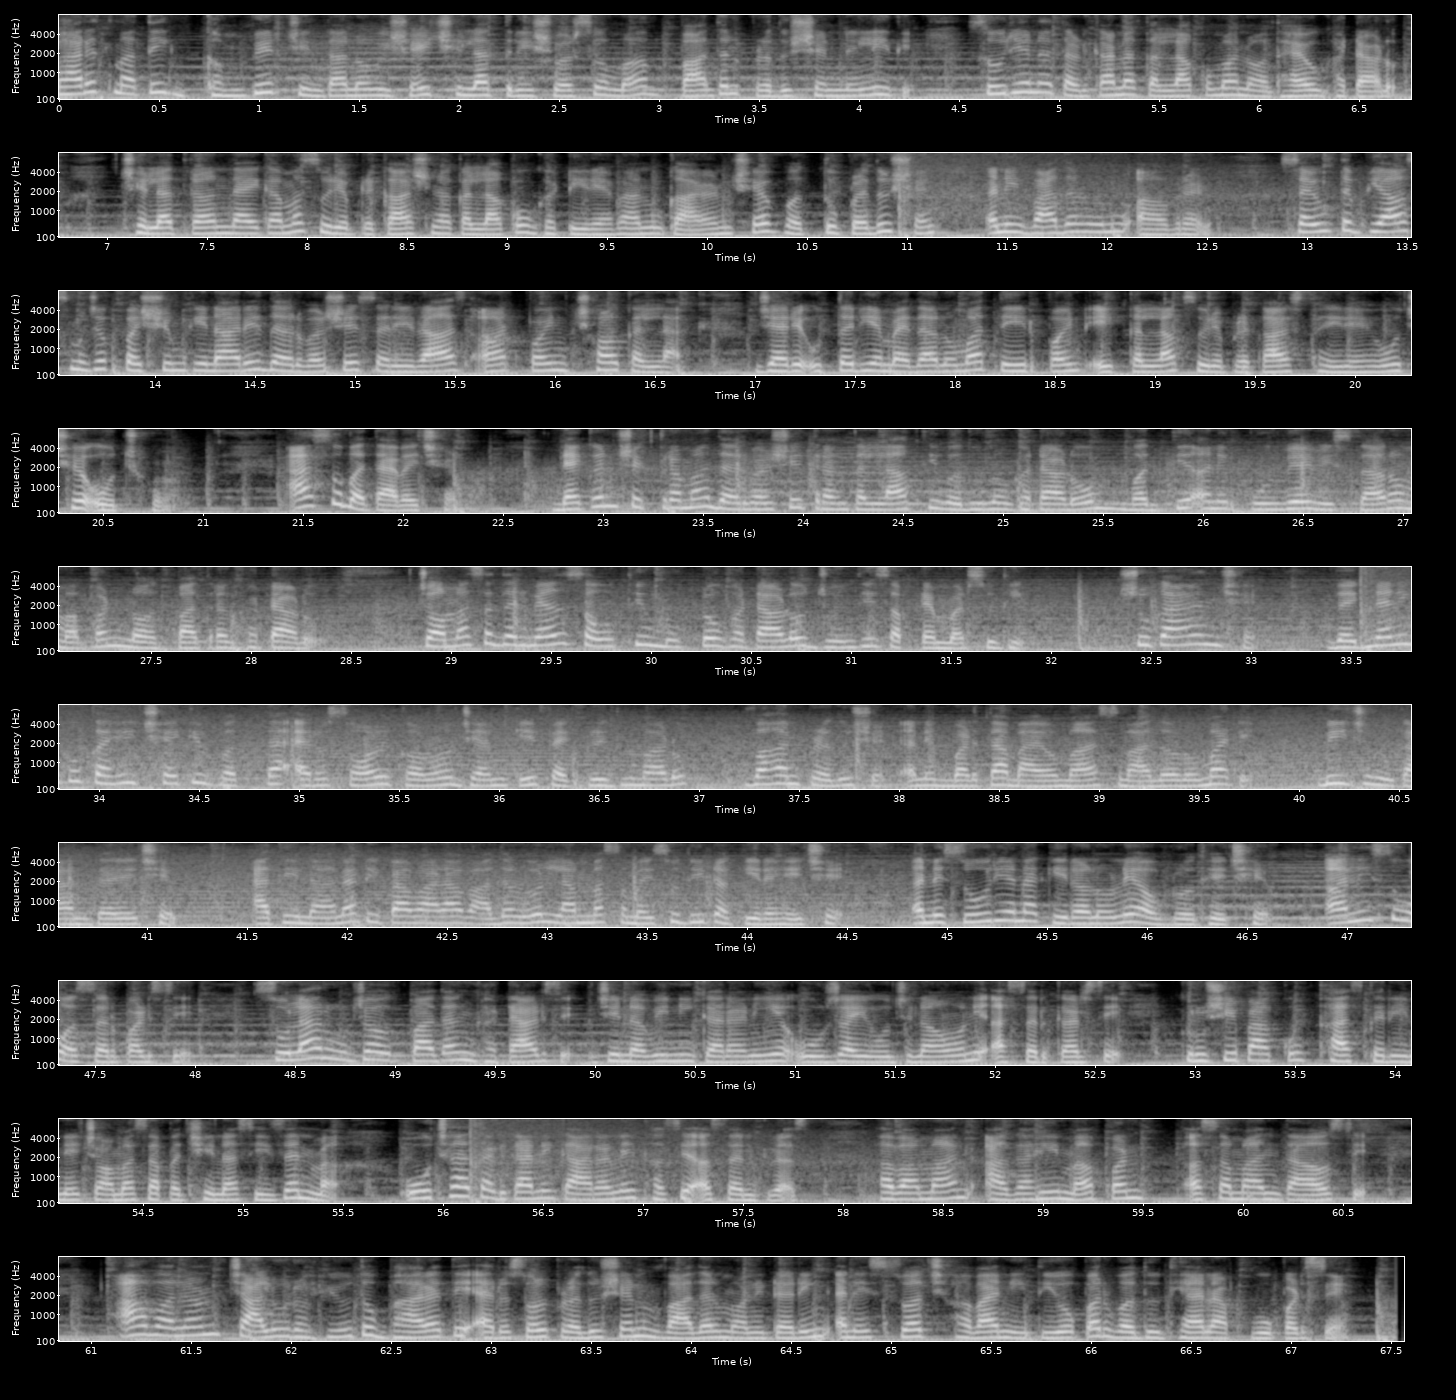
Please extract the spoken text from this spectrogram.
ભારત માટે ગંભીર ચિંતાનો વિષય છેલ્લા ત્રીસ વર્ષોમાં બાદલ પ્રદૂષણને લીધે સૂર્યના તડકાના કલાકોમાં નોંધાયો ઘટાડો. છેલ્લા ત્રણ દાયકામાં સૂર્યપ્રકાશના કલાકો ઘટી રહેવાનું કારણ છે વધતું પ્રદૂષણ અને વાદળોનું આવરણ. સંયુક્ત અભ્યાસ મુજબ પશ્ચિમ કિનારે દર વર્ષે સરેરાશ આઠ પોઈન્ટ છ કલાક, જ્યારે ઉત્તરીય મેદાનોમાં તેર પોઈન્ટ એક કલાક સૂર્યપ્રકાશ થઈ રહ્યો છે ઓછો. આ શું બતાવે છે? ડેકન ક્ષેત્રમાં દર વર્ષે ત્રણ કલાકથી વધુનો ઘટાડો, મધ્ય અને પૂર્વીય વિસ્તારોમાં પણ નોંધપાત્ર ઘટાડો. ચોમાસા દરમિયાન સૌથી મોટો ઘટાડો જૂનથી સપ્ટેમ્બર સુધી. શું કારણ છે? વૈજ્ઞાનિકો કહે છે કે વધતા એરોસોલ કણો જેમ કે ફેક્ટરી ધુમાડો, વાહન પ્રદૂષણ અને બળતા બાયોમાસ વાદળો માટે બીજનું કામ કરે છે. આથી નાના ટીપાવાળા વાદળો લાંબા સમય સુધી ટકી રહે છે અને સૂર્યના કિરણોને અવરોધે છે. આની શું અસર પડશે? સોલાર ઊર્જા ઉત્પાદન ઘટાડશે, જે નવીનીકરણીય ઊર્જા યોજનાઓને અસર કરશે. કૃષિ પાકો, ખાસ કરીને ચોમાસા પછીના સિઝનમાં ઓછા તડકાને કારણે થશે અસરગ્રસ્ત. હવામાન આગાહીમાં પણ અસમાનતા આવશે આ વલણ ચાલુ રહ્યું તો ભારતે એરોસોલ પ્રદૂષણ, વાદળ મોનિટરિંગ અને સ્વચ્છ હવા નીતિઓ પર વધુ ધ્યાન આપવું પડશે.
